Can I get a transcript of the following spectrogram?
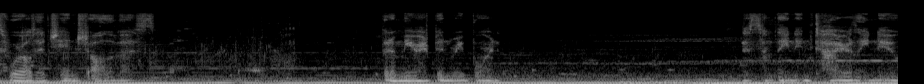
This world had changed all of us. But Amir had been reborn as something entirely new.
